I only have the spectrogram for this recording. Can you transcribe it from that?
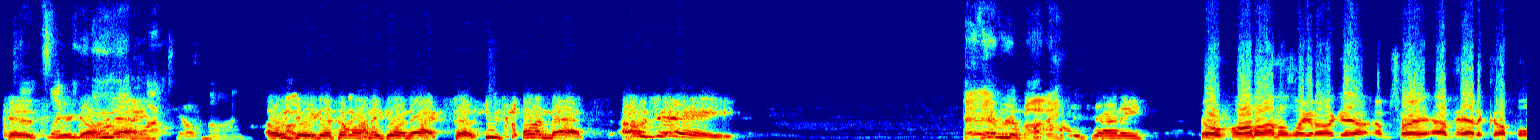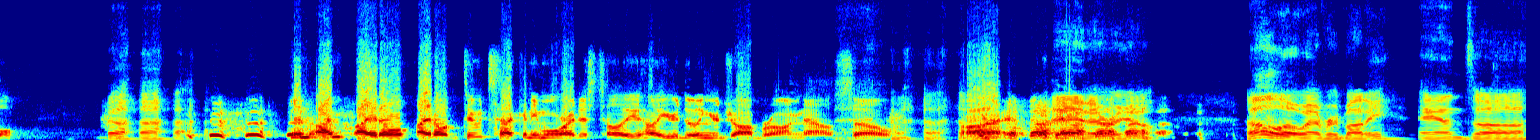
Because like you're a going normal next. OJ doesn't want to go next, so he's going next. OJ, Hey, give everybody. pie, Johnny. Oh, hold on a second. Okay, I'm sorry. I've had a couple, and I'm I don't I don't do tech anymore. I just tell you how you're doing your job wrong now. So all right. Hey, there we go. Hello, everybody. And uh,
